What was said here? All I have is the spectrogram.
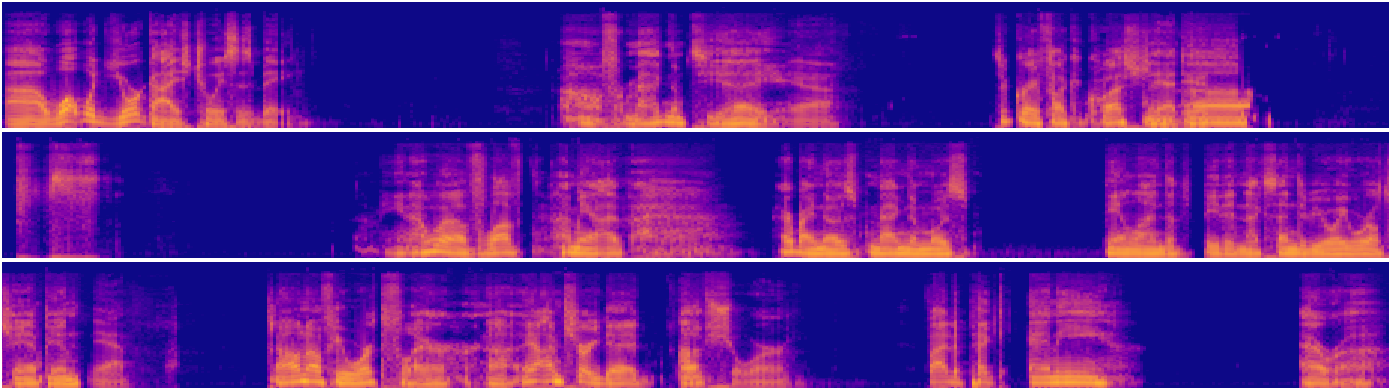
Uh, what would your guys' choices be? Oh, for Magnum TA, Yeah. it's a great fucking question. Yeah, dude. Um, I mean, I would have loved. I mean, I everybody knows Magnum was being lined up to be the next NWA World Champion. Yeah. I don't know if he worked Flair or not. Yeah, I'm sure he did. I'm sure. if I had to pick any era,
